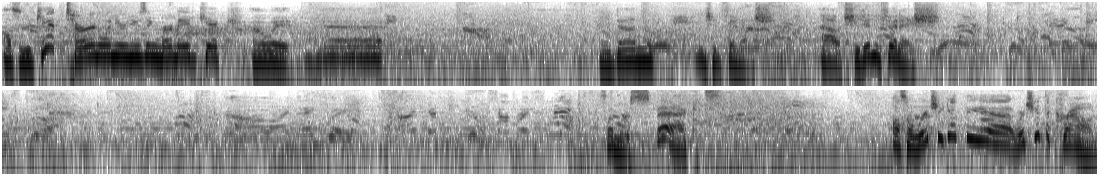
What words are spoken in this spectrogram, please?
Also, you can't turn when you're using Mermaid Kick. Oh, wait. Uh, are you done? You should finish. Ouch, you didn't finish. Some respect. Also, where'd she get the, uh, where'd she get the crown?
